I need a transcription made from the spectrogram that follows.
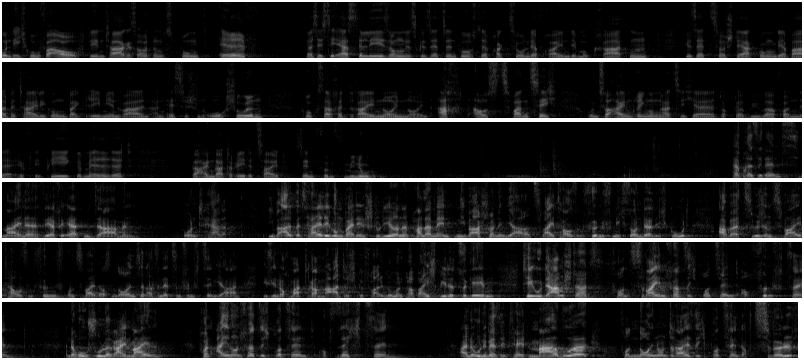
Und ich rufe auf den Tagesordnungspunkt 11. Das ist die erste Lesung des Gesetzentwurfs der Fraktion der Freien Demokraten, Gesetz zur Stärkung der Wahlbeteiligung bei Gremienwahlen an hessischen Hochschulen, Drucksache 3998 aus 20. Und zur Einbringung hat sich Herr Dr. Büger von der FDP gemeldet. Vereinbarte Redezeit sind fünf Minuten. Herr Präsident, meine sehr verehrten Damen und Herren! Die Wahlbeteiligung bei den Studierendenparlamenten die war schon im Jahre 2005 nicht sonderlich gut. Aber zwischen 2005 und 2019, also in den letzten 15 Jahren, ist sie noch einmal dramatisch gefallen. Um ein paar Beispiele zu geben. TU Darmstadt von 42% auf 15 an der Hochschule Rhein-Main von 41% auf 16 an der Universität Marburg von 39% auf 12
